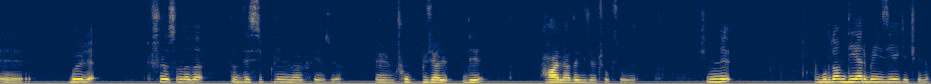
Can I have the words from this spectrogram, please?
E, böyle şurasında da The Discipline Murphy yazıyor. Yani çok güzeldi. Hala da güzel. Çok seviyorum. Şimdi buradan diğer Beyzi'ye geçelim.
